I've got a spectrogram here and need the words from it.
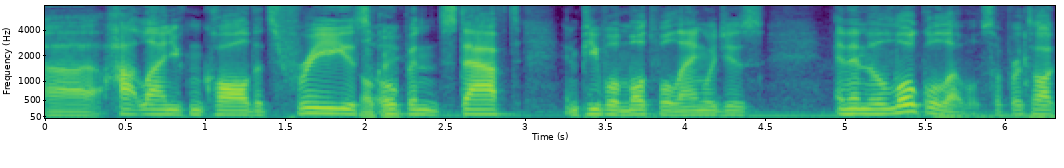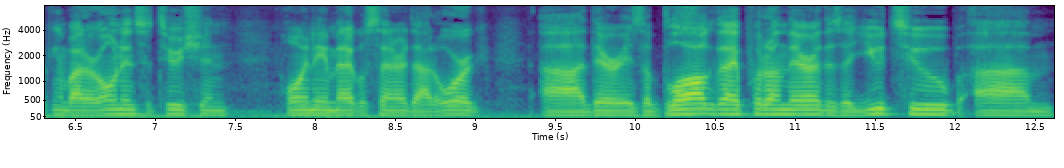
uh, hotline you can call that's free, it's Okay. open, staffed, and people in multiple languages. And then the local level. So if we're talking about our own institution, HolyNameMedicalCenter.org, uh, there is a blog that I put on there. There's a YouTube um,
